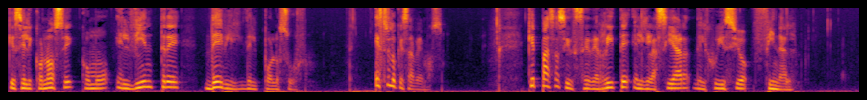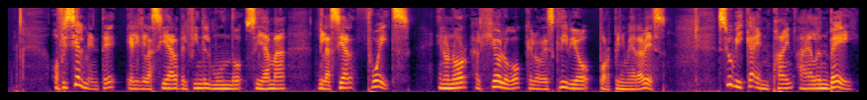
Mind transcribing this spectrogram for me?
que se le conoce como el vientre débil del Polo Sur. Esto es lo que sabemos. ¿Qué pasa si se derrite el glaciar del juicio final? Oficialmente, el glaciar del fin del mundo se llama glaciar Thwaites, en honor al geólogo que lo describió por primera vez. Se ubica en Pine Island Bay,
